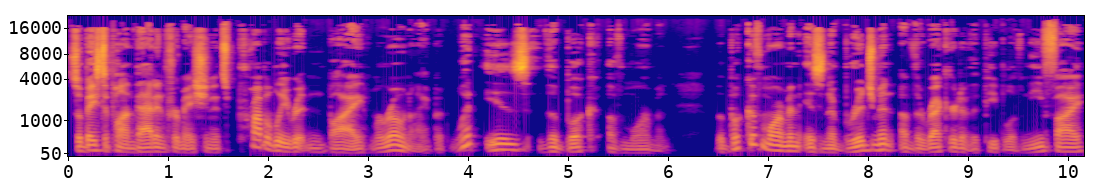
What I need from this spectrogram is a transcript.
So, based upon that information, it's probably written by Moroni. But what is the Book of Mormon? The Book of Mormon is an abridgment of the record of the people of Nephi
